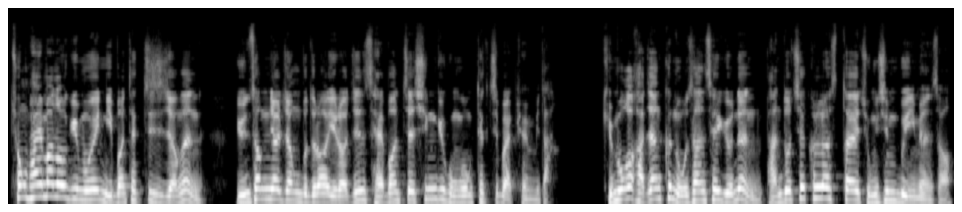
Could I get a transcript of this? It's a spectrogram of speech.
총 8만 호 규모인 이번 택지 지정은 윤석열 정부 들어 이뤄진 세 번째 신규 공공택지 발표입니다. 규모가 가장 큰 오산 세교는 반도체 클러스터의 중심부이면서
